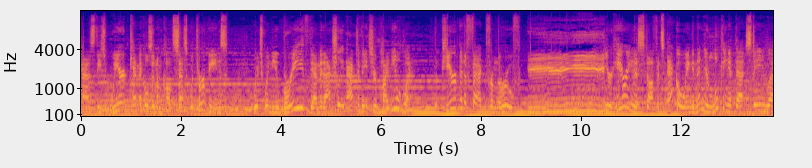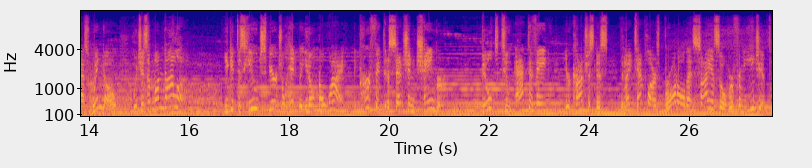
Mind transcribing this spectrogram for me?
has these weird chemicals in them called sesquiterpenes, which when you breathe them, it actually activates your pineal gland. The pyramid effect from the roof you're hearing this stuff, it's echoing, and then you're looking at that stained glass window, which is a mandala. You get this huge spiritual hit, but you don't know why. Perfect ascension chamber built to activate your consciousness. The Knight Templars brought all that science over from Egypt.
